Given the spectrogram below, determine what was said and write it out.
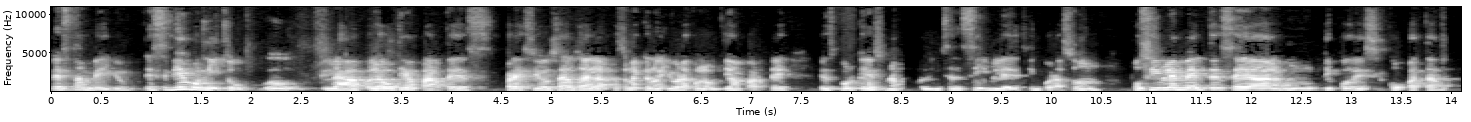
es tan bello, es bien bonito. Uh, la, última parte es preciosa, o sea, la persona que no llora con la última parte es porque es una persona insensible, sin corazón, posiblemente sea algún tipo de psicópata,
